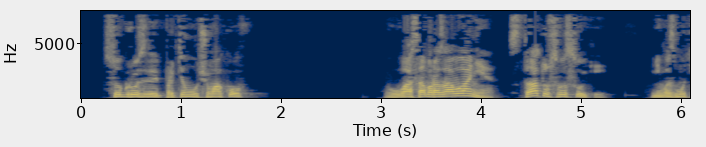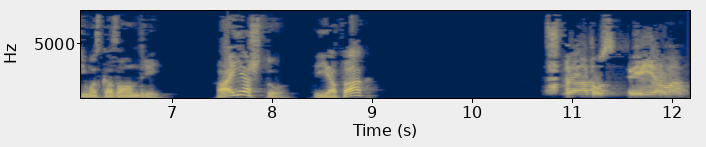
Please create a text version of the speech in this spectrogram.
— с угрозой протянул Чумаков. «У вас образование, статус высокий», — невозмутимо сказал Андрей. «А я что? Я так?» «Статус, верно»,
